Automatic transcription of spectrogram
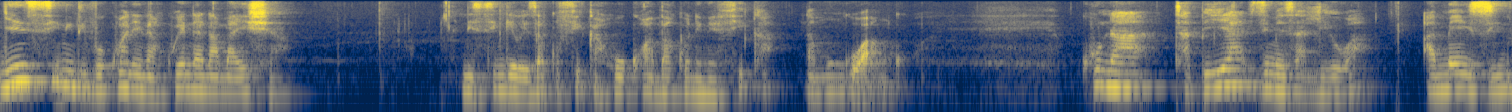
jinsi nilivyokuwa ninakwenda na maisha nisingeweza kufika huko ambako nimefika na mungu wangu kuna tabia zimezaliwa amazing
